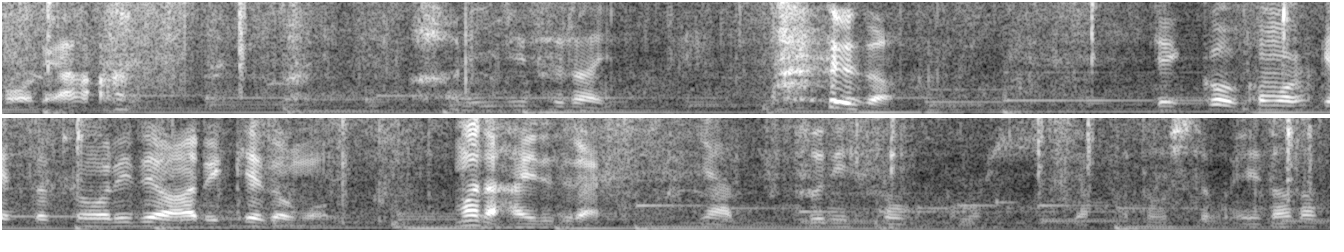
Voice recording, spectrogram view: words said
こりゃ。入りづらい。嘘結構細かくしたつもりではあるけども。まだ入りづらい。いや普通にそうこのやっぱどうしても枝だと入り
